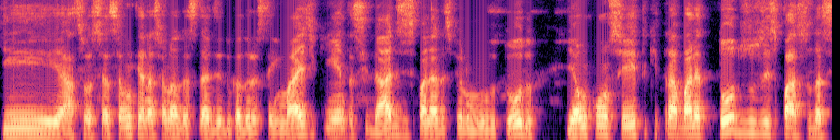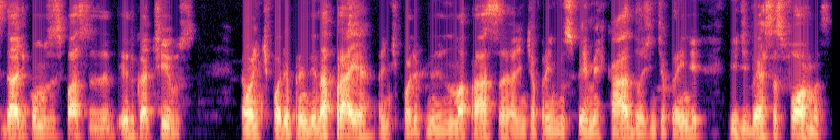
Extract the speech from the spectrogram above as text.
que a Associação Internacional das Cidades Educadoras tem mais de 500 cidades espalhadas pelo mundo todo, e é um conceito que trabalha todos os espaços da cidade como os espaços educativos. Então a gente pode aprender na praia, a gente pode aprender numa praça, a gente aprende no supermercado, a gente aprende de diversas formas.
